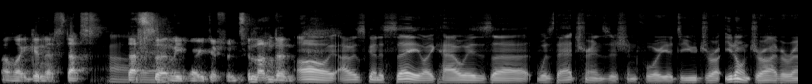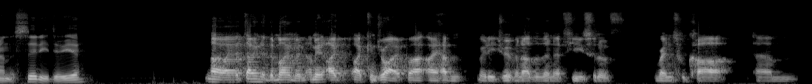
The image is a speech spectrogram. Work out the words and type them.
Oh my goodness, that's oh, that's yeah. certainly very different to London. Oh, I was gonna say, like, how is uh was that transition for you? Do you drive? You don't drive around the city, do you? No, I don't at the moment. I mean, I, I can drive, but I haven't really driven other than a few sort of rental car um,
